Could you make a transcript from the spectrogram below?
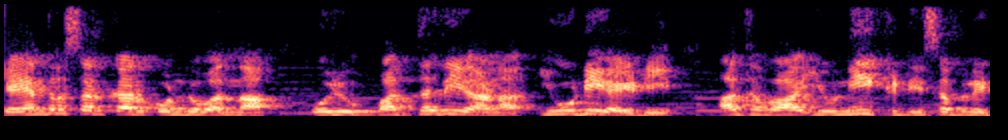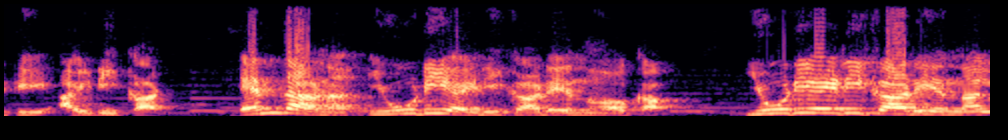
കേന്ദ്ര സർക്കാർ കൊണ്ടുവന്ന ഒരു പദ്ധതിയാണ് യു ഡി ഐ ഡി അഥവാ unique disability I D card എന്താണ് U D I D card എന്ന് നോക്കാം. U D I D card എന്നാൽ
